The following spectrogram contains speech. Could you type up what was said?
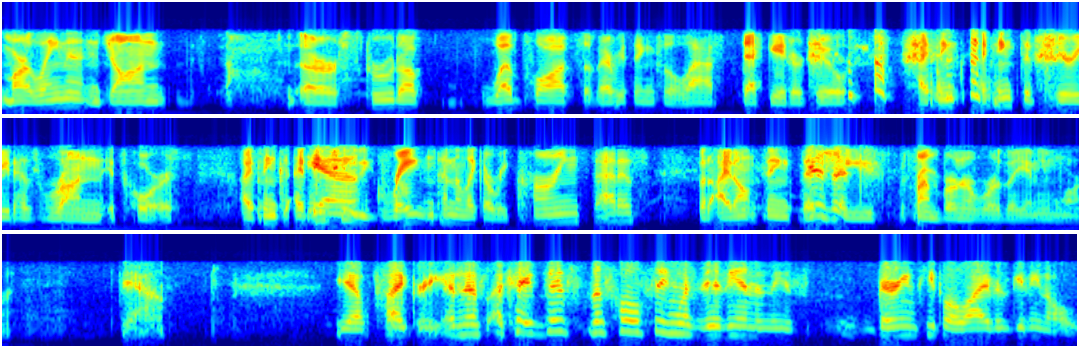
Marlena and John are screwed up web plots of everything for the last decade or two. I think I think the period has run its course. I think I think Yeah. she would be great in kind of like a recurring status, but I don't think that she's front burner worthy anymore. Yeah. Yep, I agree. And this okay, this this whole thing with Vivian and these burying people alive is getting old.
